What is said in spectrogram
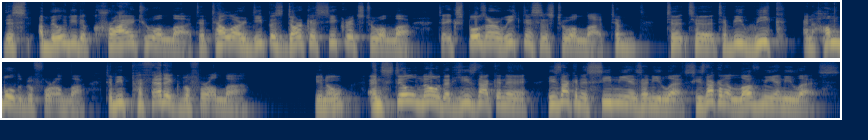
this ability to cry to Allah, to tell our deepest, darkest secrets to Allah, to expose our weaknesses to Allah, to, to, to, to be weak and humbled before Allah, to be pathetic before Allah, you know, and still know that He's not gonna, He's not gonna see me as any less. He's not gonna love me any less.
